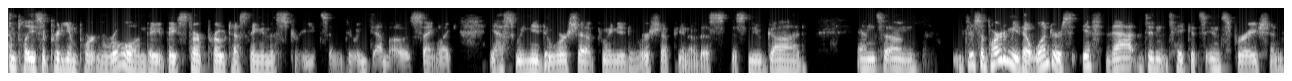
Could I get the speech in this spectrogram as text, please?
and plays a pretty important role and they they start protesting in the streets and doing demos saying like yes we need to worship we need to worship you know this this new god and um there's a part of me that wonders if that didn't take its inspiration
